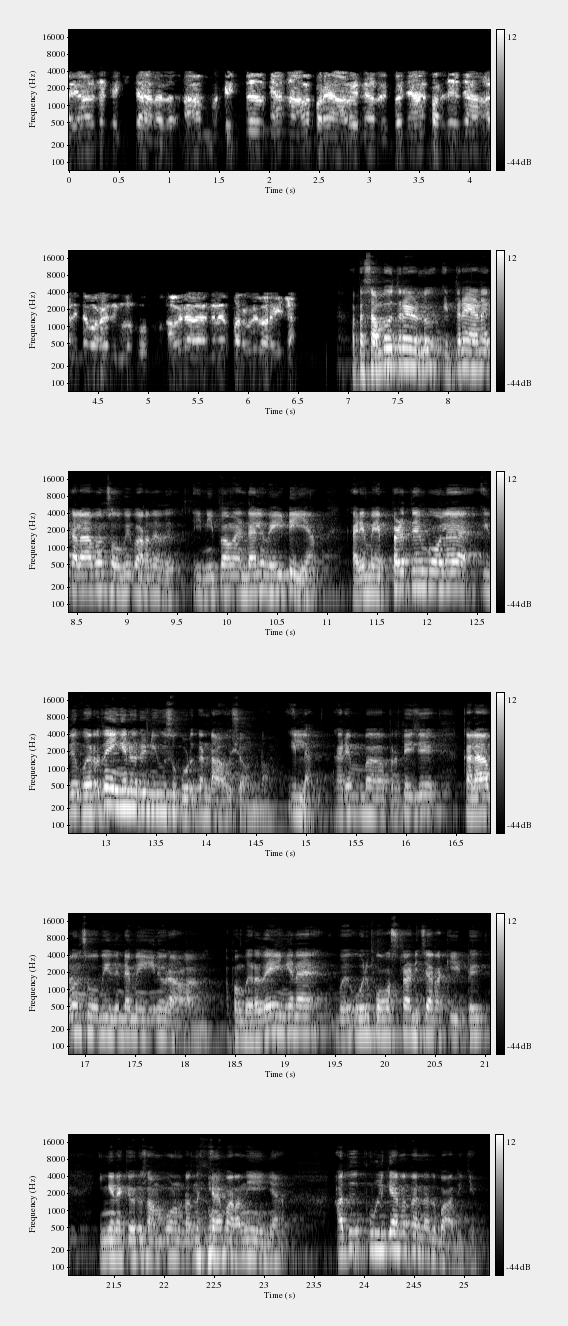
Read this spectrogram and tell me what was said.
അയാളുടെ ടെസ്റ്റാണത്. ആ ടെസ്റ്റ് ഞാൻ നാളെ പറയാം. ആളെ തന്നെയാണ് ഇപ്പൊ ഞാൻ പറഞ്ഞു കഴിഞ്ഞാൽ അതിന്റെ പുറകെ നിങ്ങൾ പോകും. അവരങ്ങനെ മറുപടി പറയില്ല. അപ്പൊ സംഭവം ഇത്രയേ ഉള്ളൂ. ഇത്രയാണ് കലാപം സോബി പറഞ്ഞത്. ഇനിയിപ്പം എന്തായാലും വെയിറ്റ് ചെയ്യാം. കാര്യം എപ്പോഴത്തെയും പോലെ ഇത് വെറുതെ ഇങ്ങനെ ഒരു ന്യൂസ് കൊടുക്കേണ്ട ആവശ്യമുണ്ടോ? ഇല്ല. കാര്യം പ്രത്യേകിച്ച് കലാപം സോബി ഇതിന്റെ മെയിൻ ഒരാളാണ്. അപ്പം വെറുതെ ഇങ്ങനെ ഒരു പോസ്റ്റർ അടിച്ചിറക്കിയിട്ട് ഇങ്ങനെയൊക്കെ ഒരു സംഭവം ഉണ്ടെന്ന് ഇങ്ങനെ പറഞ്ഞു കഴിഞ്ഞാൽ അത് പുള്ളിക്കാരനെ തന്നെ അത് ബാധിക്കും.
